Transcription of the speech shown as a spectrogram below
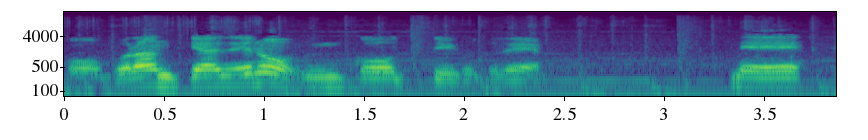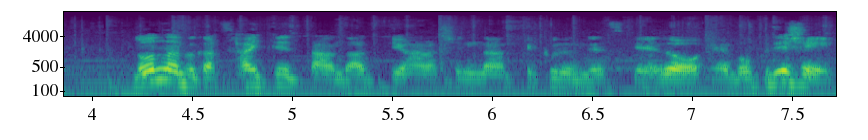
こう、ボランティアでの運行っていうことで、で、どんな部活入ってたんだっていう話になってくるんですけれど、え、僕自身、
